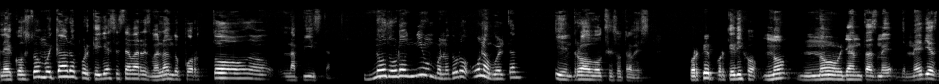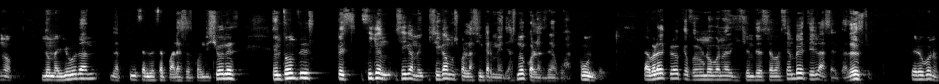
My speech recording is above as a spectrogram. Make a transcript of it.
Le costó muy caro porque ya se estaba resbalando por toda la pista. No duró ni un, bueno, duró una vuelta y entró a boxes otra vez. ¿Por qué? Porque dijo, no, no llantas de medias, no no me ayudan, la pista no está para esas condiciones. Entonces, pues sigan, sigamos con las intermedias, no con las de agua, punto. La verdad creo que fue una buena decisión de Sebastián Vettel acerca de esto. Pero bueno,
